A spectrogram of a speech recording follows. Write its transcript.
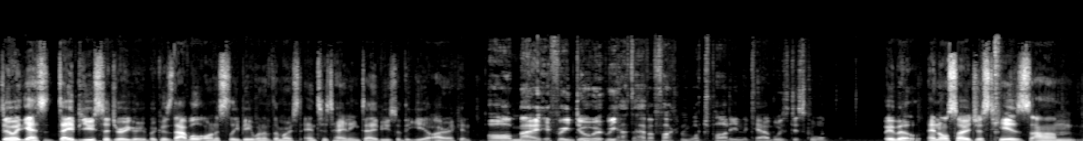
do it, yes, debut Sadrugu because that will honestly be one of the most entertaining debuts of the year, I reckon. Oh mate, if we do it, we have to have a fucking watch party in the Cowboys Discord. We will, and also just his um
